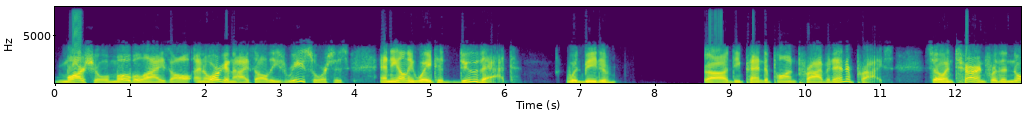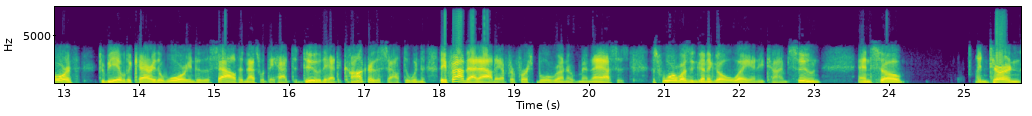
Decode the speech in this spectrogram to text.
marshal, mobilize all, and organize all these resources. And the only way to do that would be to uh, depend upon private enterprise. So, in turn, for the North, to be able to carry the war into the South, and that's what they had to do. They had to conquer the South to win. The, they found that out after first Bull Run of Manassas. This war wasn't going to go away anytime soon, and so in turn,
